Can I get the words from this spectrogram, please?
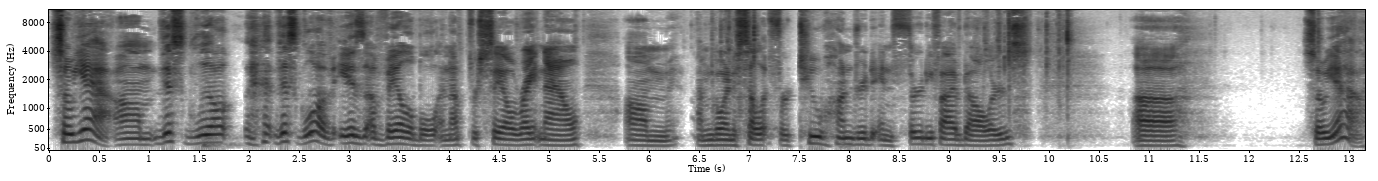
So yeah, um, this glove this glove is available and up for sale right now. Um, I'm going to sell it for two hundred and thirty-five dollars. Uh, so yeah.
